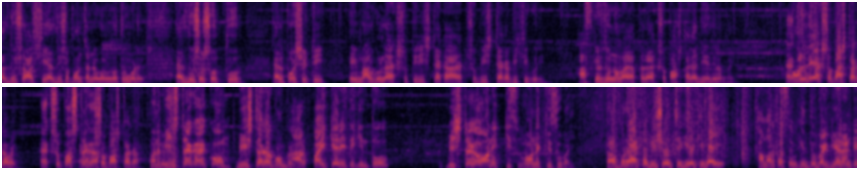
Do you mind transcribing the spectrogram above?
এল দুশো আশি এল দুশো পঞ্চান্ন এগুলো নতুন মডেল এল দুশো সত্তর এল পঁয়ষট্টি এই মালগুলো একশো তিরিশ টাকা একশো বিশ টাকা বিক্রি করি। আজকের জন্য ভাই আপনারা একশো পাঁচ টাকা দিয়ে দিলাম ভাই। অনলি একশো পাঁচ টাকা ভাই। একশো পাঁচ টাকা। একশো পাঁচ টাকা। মানে বিশ টাকায় কম। বিশ টাকা কম ভাই। আর পাইকারিতে কিন্তু বিশ টাকা অনেক কিছু। অনেক কিছু ভাই। তারপরে একটা বিষয় হচ্ছে গিয়ে কি ভাই আমার কাছে কিন্তু ভাই গ্যারান্টি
